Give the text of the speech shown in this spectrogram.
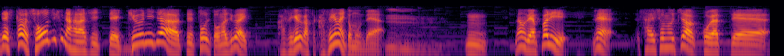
で、ただ正直な話言って、急にじゃあ、ね、当時と同じぐらい稼げるかって稼げないと思うんで、うん。うん。なのでやっぱり、ね、最初のうちはこうやって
